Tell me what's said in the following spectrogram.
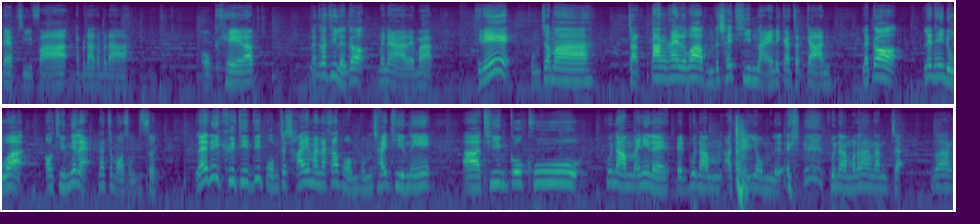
แบบสีฟ้าธรรมดาธรรมดา โอเคครับ แล้วก็ที่เหลือก็ไม่น่าอะไรมาก ทีนี้ผมจะมาจัดตั้งให้เลยว่าผมจะใช้ทีมไหนในการจัดการ แล้วก็เล่นให้ดูว่าเอาทีมนี่แหละ น่าจะเหมาะสมที่สุด และนี่คือทีมที่ผมจะใช้มันนะครับผมผมใช้ทีมนี้ทีมโกคูผู้นำไอ้นี่เลย เป็นผู้นำอัตนิยมหรือผู้นำร่างนำจะร่าง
